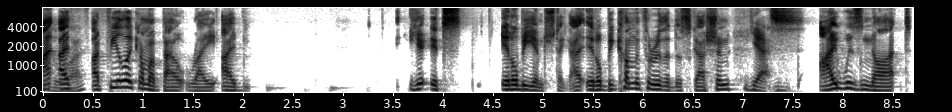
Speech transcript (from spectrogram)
I, I. I feel like I'm about right. I it's it'll be interesting. I, it'll be coming through the discussion. yes. I was not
